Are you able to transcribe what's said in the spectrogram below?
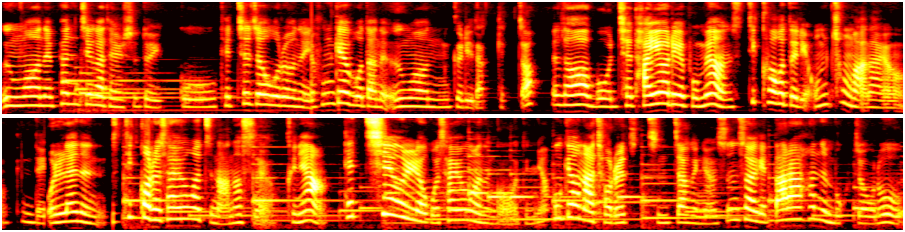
응원의 편지가 될 수도 있고 대체적으로는 훈계보다는 응원 글이 낫겠죠? 그래서 뭐 제 다이어리에 보면 스티커들이 엄청 많아요. 근데 원래는 스티커를 사용하진 않았어요. 그냥 해치우려고 사용하는 거거든요. 혹여나 저를 진짜 그냥 순수하게 따라하는 목적으로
